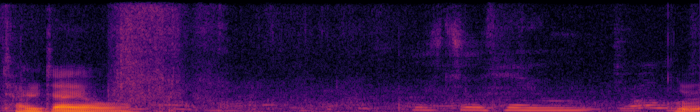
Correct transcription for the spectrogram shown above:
잘 자요. 물 주세요. 물?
